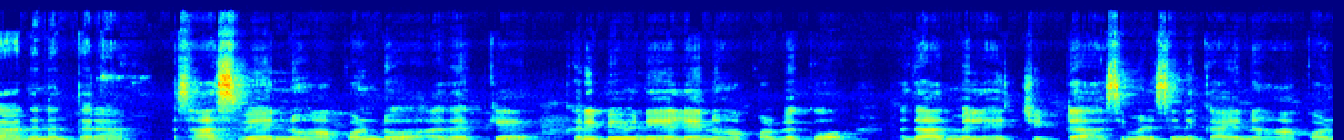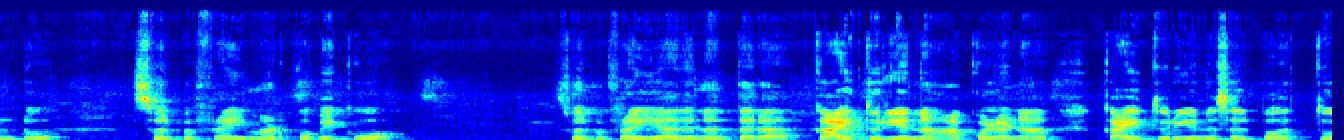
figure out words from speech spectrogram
ಕಾದ ನಂತರ ಸಾಸಿವೆಯನ್ನು ಹಾಕ್ಕೊಂಡು ಅದಕ್ಕೆ ಕರಿಬೇವಿನ ಎಲೆಯನ್ನು ಹಾಕ್ಕೊಳ್ಬೇಕು. ಅದಾದಮೇಲೆ ಹೆಚ್ಚಿಟ್ಟ ಹಸಿಮೆಣಸಿನಕಾಯಿಯನ್ನು ಹಾಕ್ಕೊಂಡು ಸ್ವಲ್ಪ ಫ್ರೈ ಮಾಡ್ಕೋಬೇಕು. ಸ್ವಲ್ಪ ಫ್ರೈ ಆದ ನಂತರ ಕಾಯಿ ತುರಿಯನ್ನು ಹಾಕ್ಕೊಳ್ಳೋಣ. ಕಾಯಿ ತುರಿಯನ್ನು ಸ್ವಲ್ಪ ಹೊತ್ತು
